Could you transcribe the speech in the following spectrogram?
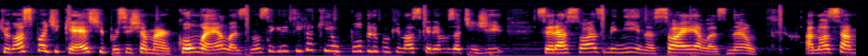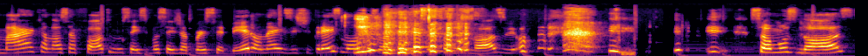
que o nosso podcast, por se chamar Com Elas, não significa que o público que nós queremos atingir será só as meninas, só elas, não. A nossa marca, a nossa foto, não sei se vocês já perceberam, né? Existe três moças lá somos nós, viu? Somos nós.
